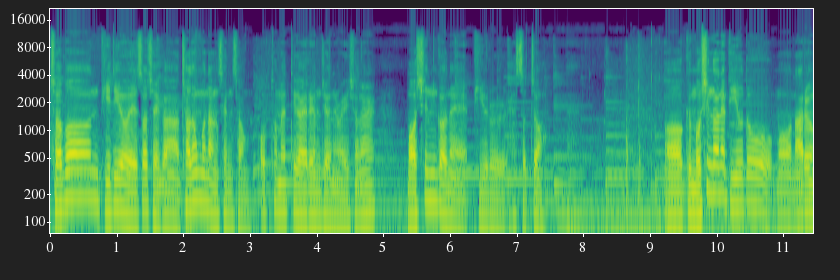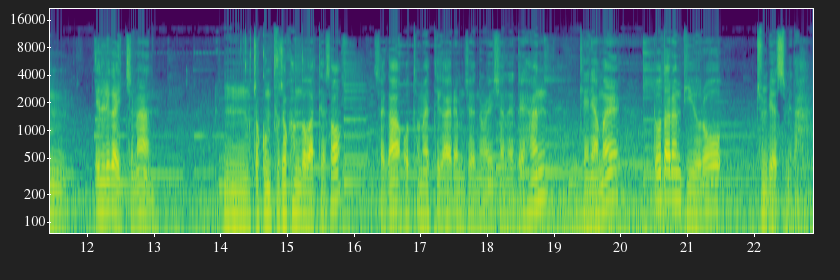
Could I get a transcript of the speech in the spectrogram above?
저번 비디오에서 제가 자동 문항 생성, Automatic Item Generation을 머신건에 비유를 했었죠. 네. 어, 그 머신건의 비유도 뭐 나름 일리가 있지만 음, 조금 부족한 것 같아서 제가 Automatic Item Generation에 대한 개념을 또 다른 비유로 준비했습니다.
